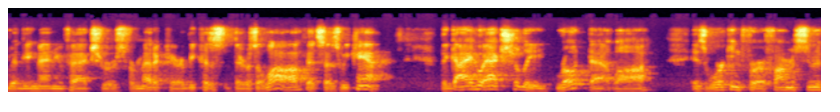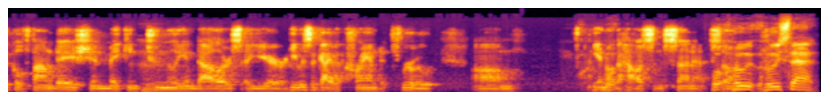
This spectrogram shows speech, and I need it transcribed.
with the manufacturers for Medicare because there's a law that says we can't. The guy who actually wrote that law is working for a pharmaceutical foundation making $2 hmm. a year. He was the guy who crammed it through, um, you know, the House and Senate. So, who, who's that?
